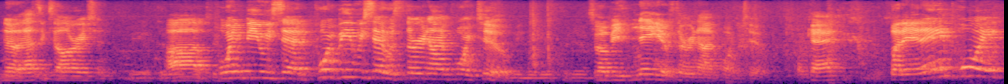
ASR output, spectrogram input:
No, that's acceleration. Uh, point B we said, point B we said was 39.2. So it'd be negative 39.2. Okay? But at any point,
